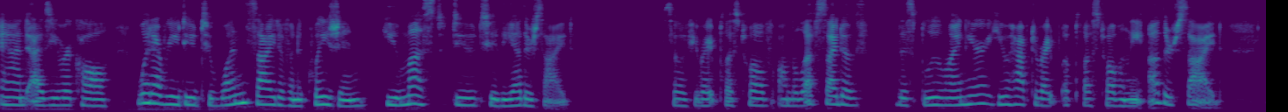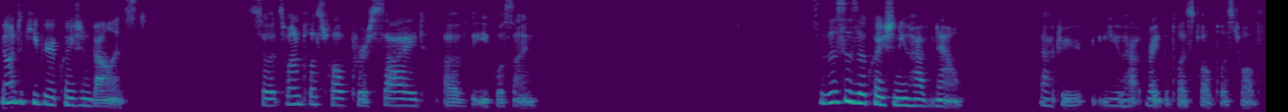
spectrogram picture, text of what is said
And as you recall, whatever you do to one side of an equation, you must do to the other side. So if you write plus 12 on the left side of this blue line here, you have to write a plus 12 on the other side. You want to keep your equation balanced. So it's 1 plus 12 per side of the equal sign. So this is the equation you have now after you, have, write the plus 12 plus 12.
